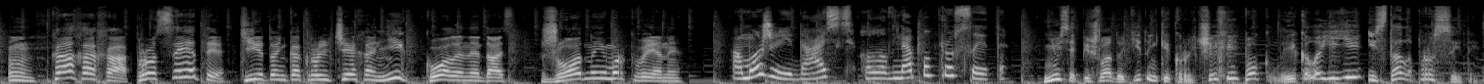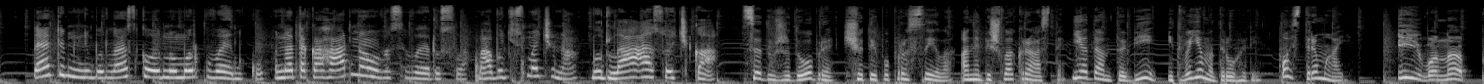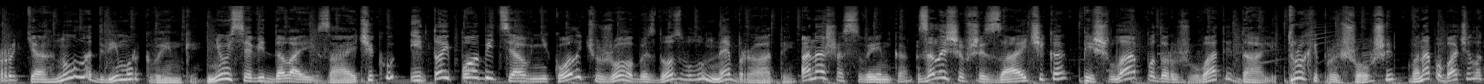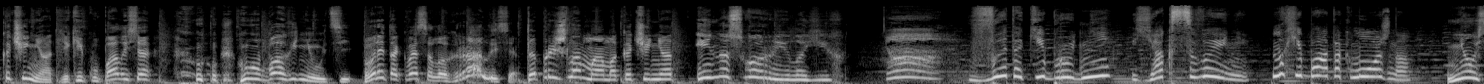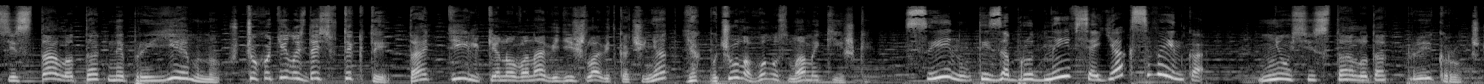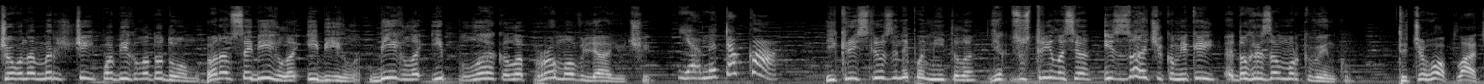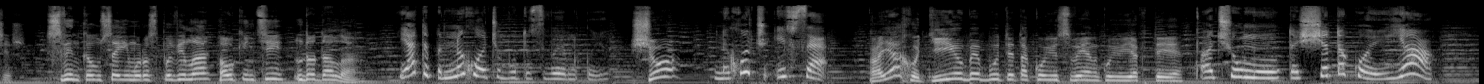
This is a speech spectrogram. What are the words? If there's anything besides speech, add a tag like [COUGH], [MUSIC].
М, Ха-ха-ха, просити тітонька крольчиха ніколи не дасть жодної морквини. А може і дасть. Головне попросити. Нюся пішла до тітоньки крольчихи, покликала її і стала просити. Дайте мені, будь ласка, одну морквинку. Вона така гарна у вас виросла, мабуть, смачна. Будь ласочка. Це дуже добре, що ти попросила, а не пішла красти. Я дам тобі і твоєму другові. Ось тримай. І вона протягнула дві морквинки. Нюся віддала їх зайчику, і той пообіцяв ніколи чужого без дозволу не брати. А наша свинка, залишивши зайчика, пішла подорожувати далі. Трохи пройшовши, вона побачила каченят, які купалися [LAUGHS] у багнюці. Вони так весело гралися, та прийшла мама каченят і насварила їх. [GASPS] Ви такі брудні, як свині. Ну хіба так можна? Нюсі стало так неприємно, що хотілося десь втекти. Та тільки но вона відійшла від каченят, як почула голос мами кішки. Сину, ти забруднився, як свинка. Нюсі стало так прикро, що вона мерщій побігла додому. Вона все бігла і бігла, бігла і плакала, промовляючи. Я не така. І крізь сльози не помітила, як зустрілася із зайчиком, який догризав морквинку. Ти чого плачеш? Свинка усе йому розповіла, а у кінці додала. Я тепер не хочу бути свинкою. Що? Не хочу і все. А я хотів би бути такою свинкою, як ти. А чому? Та ще такою, як?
